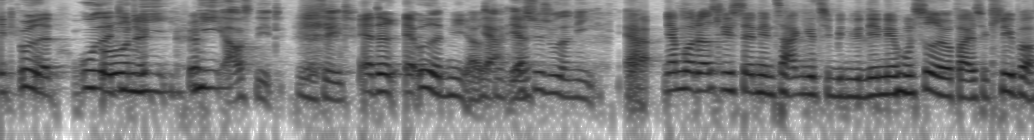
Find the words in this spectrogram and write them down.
Et ud af, Ud af de ni, ni afsnit, vi har set. Ja, det er ud af ni Ja, afsnit. jeg synes ud af ni. Ja. ja. Jeg måtte også lige sende en tanke til min veninde. Hun sidder jo faktisk og klipper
